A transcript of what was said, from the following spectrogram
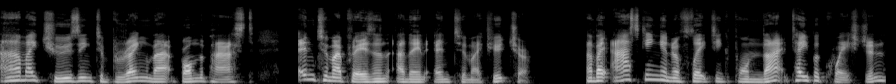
Am I choosing to bring that from the past into my present and then into my future? And by asking and reflecting upon that type of question,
